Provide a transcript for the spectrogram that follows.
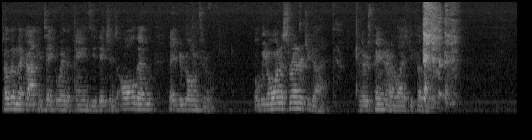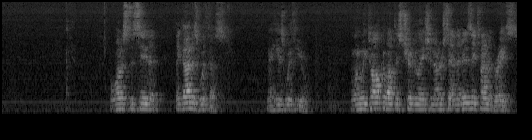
Tell them that God can take away the pains, the addictions, all that, that you're going through. But we don't want to surrender to God. And there's pain in our lives because of it. I want us to see that, that God is with us and He is with you. And when we talk about this tribulation, understand that it is a time of grace.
